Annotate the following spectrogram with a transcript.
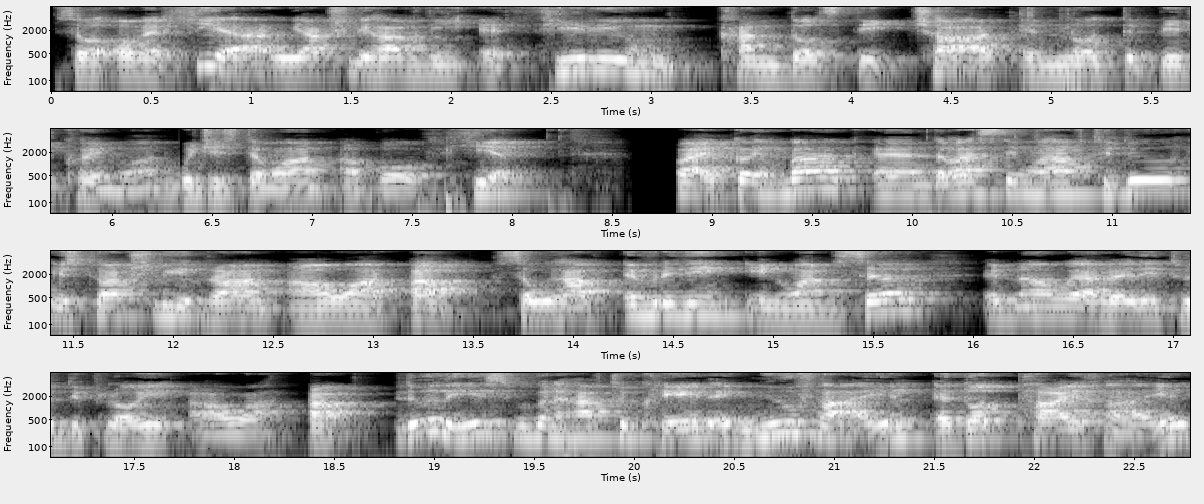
So over here, we actually have the Ethereum candlestick chart and not the Bitcoin one, which is the one above here. Right, going back, and the last thing we have to do is to actually run our app. So we have everything in one cell and now we are ready to deploy our app. To do this, we're going to have to create a new file, a .py file,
